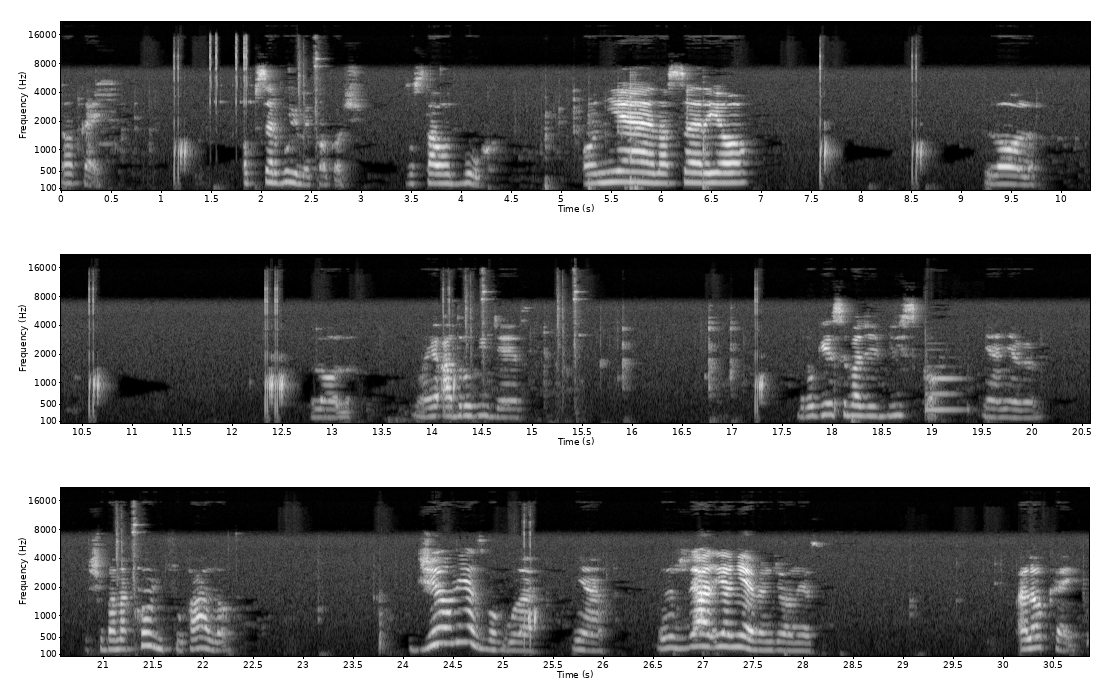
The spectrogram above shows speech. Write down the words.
Okej. Obserwujmy kogoś. Zostało dwóch. O nie, na serio? Lol. Lol. No i a drugi gdzie jest? Drugi jest chyba gdzieś blisko. Nie, nie wiem. Chyba na końcu, halo. Gdzie on jest w ogóle? Nie. Ja, ja nie wiem, gdzie on jest. Ale okej.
